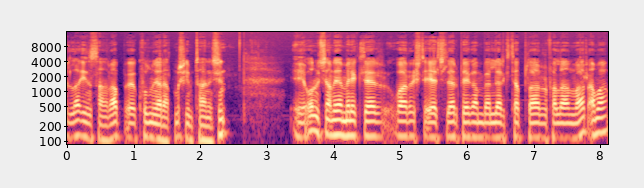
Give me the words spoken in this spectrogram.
ile insan, Rab e, kulunu yaratmış imtihan için. Ee, onun için araya melekler var, işte elçiler, peygamberler, kitaplar falan var ama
